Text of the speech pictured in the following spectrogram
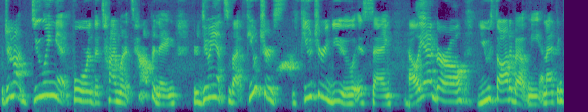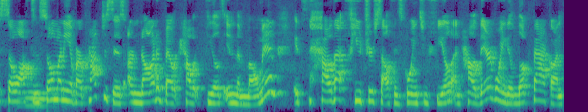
but you're not doing it for the time when it's happening. You're doing it so that future future you is saying, "Hell yeah, girl, you thought about me." And I think so often, mm. so many of our practices are not about how it feels in the moment. It's how that future self is going to feel and how they're going to look back on.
